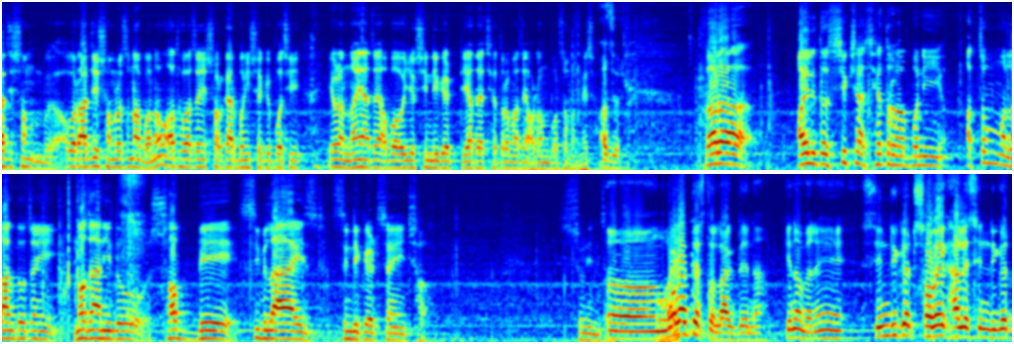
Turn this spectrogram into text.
राज्य सं अब राज्य संरचना भनौँ अथवा चाहिँ सरकार बनिसकेपछि एउटा नयाँ चाहिँ अब यो सिन्डिकेट यातायात क्षेत्रमा चाहिँ हटाउनुपर्छ भन्ने छ। हजुर। तर अहिले त शिक्षा क्षेत्रमा पनि अचम्म लाग्दो चाहिँ नजानिदो सभ्य सिभिलाइज सिन्डिकेट चाहिँ छ। सुनिन्छ। मलाई त्यस्तो लाग्दैन। किनभने सिन्डिकेट सबै खाले सिन्डिकेट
